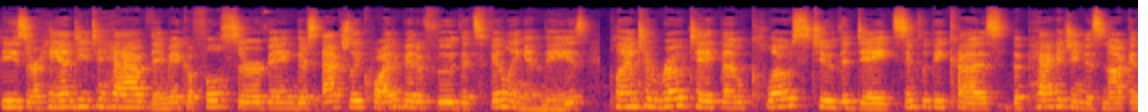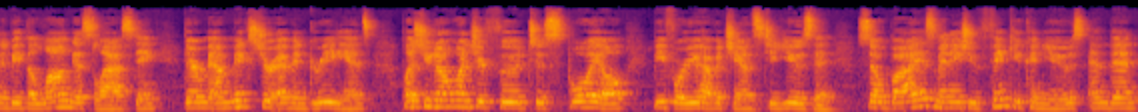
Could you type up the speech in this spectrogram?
These are handy to have. They make a full serving. There's actually quite a bit of food that's filling in these. Plan to rotate them close to the date simply because the packaging is not going to be the longest lasting. They're a mixture of ingredients. Plus you don't want your food to spoil before you have a chance to use it. So buy as many as you think you can use and then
